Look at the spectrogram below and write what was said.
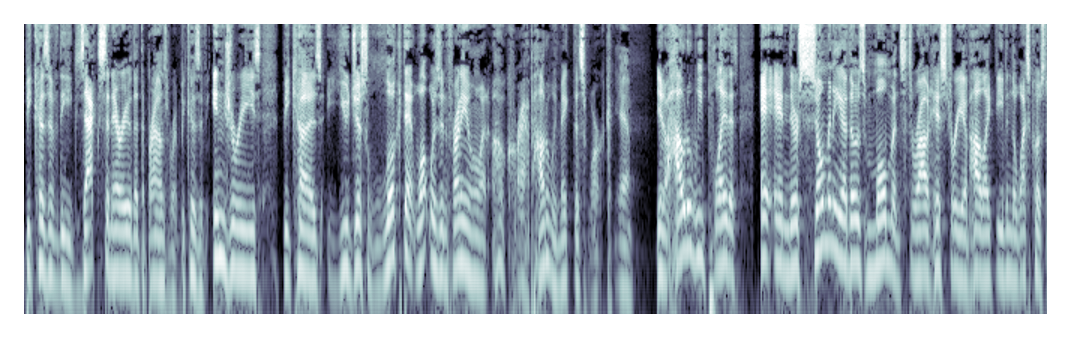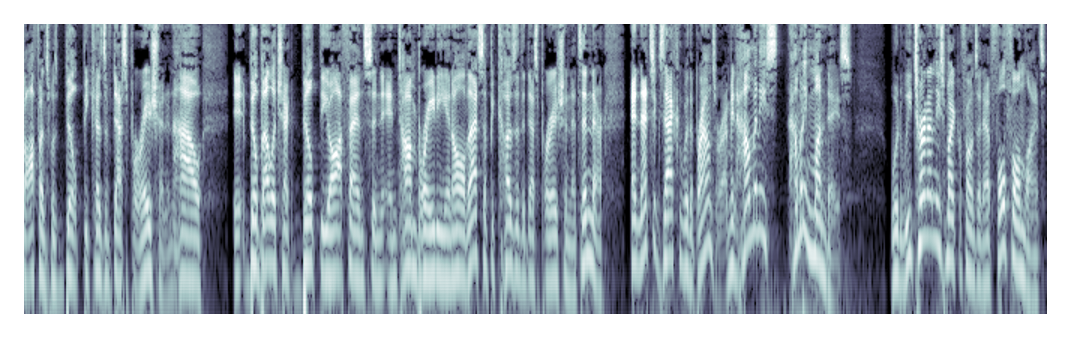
because of the exact scenario that the Browns were in, because of injuries, because you just looked at what was in front of you and went, "Oh crap, how do we make this work?" Yeah. You know, how do we play this? And, and there's so many of those moments throughout history of how, like, even the West Coast offense was built because of desperation and how it, Bill Belichick built the offense and, and Tom Brady and all of that stuff because of the desperation that's in there. And that's exactly where the Browns were. I mean, how many how many Mondays would we turn on these microphones and have full phone lines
